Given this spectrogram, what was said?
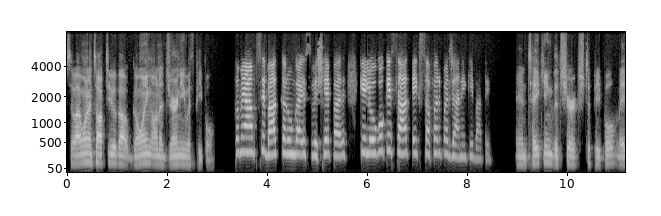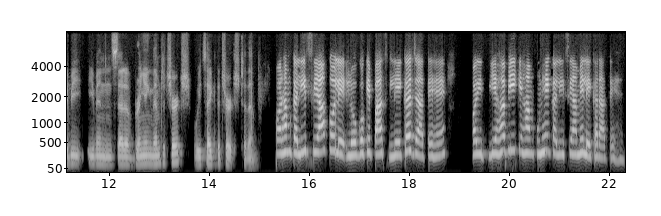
So I want to talk to you about going on a journey with people. तो मैं आपसे बात करूँगा इस विषय पर कि लोगों के साथ एक सफ़र पर जाने की बातें and taking the church to people. Maybe even instead of bringing them to church, we take the church to them. और हम कलीसिया को ले, लोगों के पास लेकर जाते हैं और यह भी कि हम उन्हें कलीसिया में लेकर आते हैं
